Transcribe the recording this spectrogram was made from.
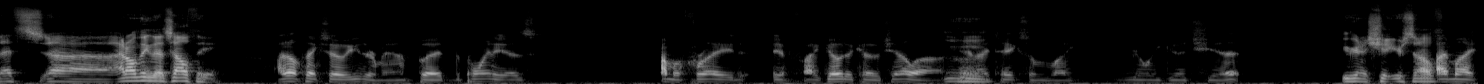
That's uh I don't think that's healthy. I don't think so either, man. But the point is, I'm afraid if I go to Coachella Mhm. and I take some like really good shit, You're gonna shit yourself. I might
